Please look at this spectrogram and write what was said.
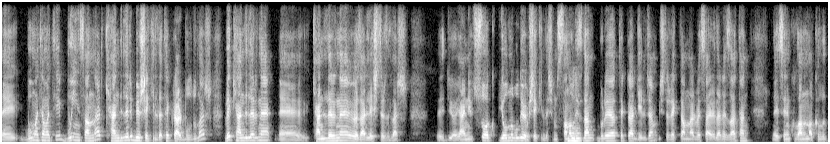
e, bu matematiği bu insanlar kendileri bir şekilde tekrar buldular ve kendilerine e, kendilerine özelleştirdiler e, diyor. Yani su akıp yolunu buluyor bir şekilde. Şimdi sanal izden buraya tekrar geleceğim. İşte reklamlar vesaireler. E zaten e, senin kullandığın akıllı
